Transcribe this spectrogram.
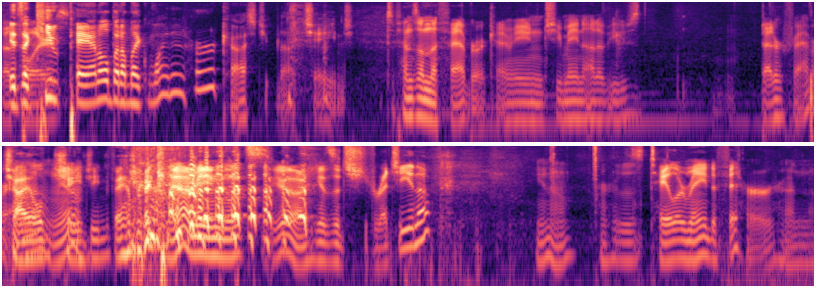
it's a cute panel, but I'm like, why did her costume not change? Depends on the fabric. I mean, she may not have used better fabric. Child know. Yeah. changing fabric. yeah, I mean, let's, yeah, is it stretchy enough? You know, hers is tailor made to fit her. And uh,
